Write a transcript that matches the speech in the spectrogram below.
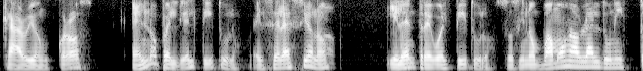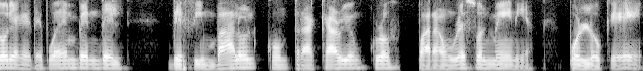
Carrion Cross, él no perdió el título, él se lesionó y él entregó el título. So, si nos vamos a hablar de una historia que te pueden vender de Finn Balor contra Carrion Cross para un WrestleMania, por lo que es,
